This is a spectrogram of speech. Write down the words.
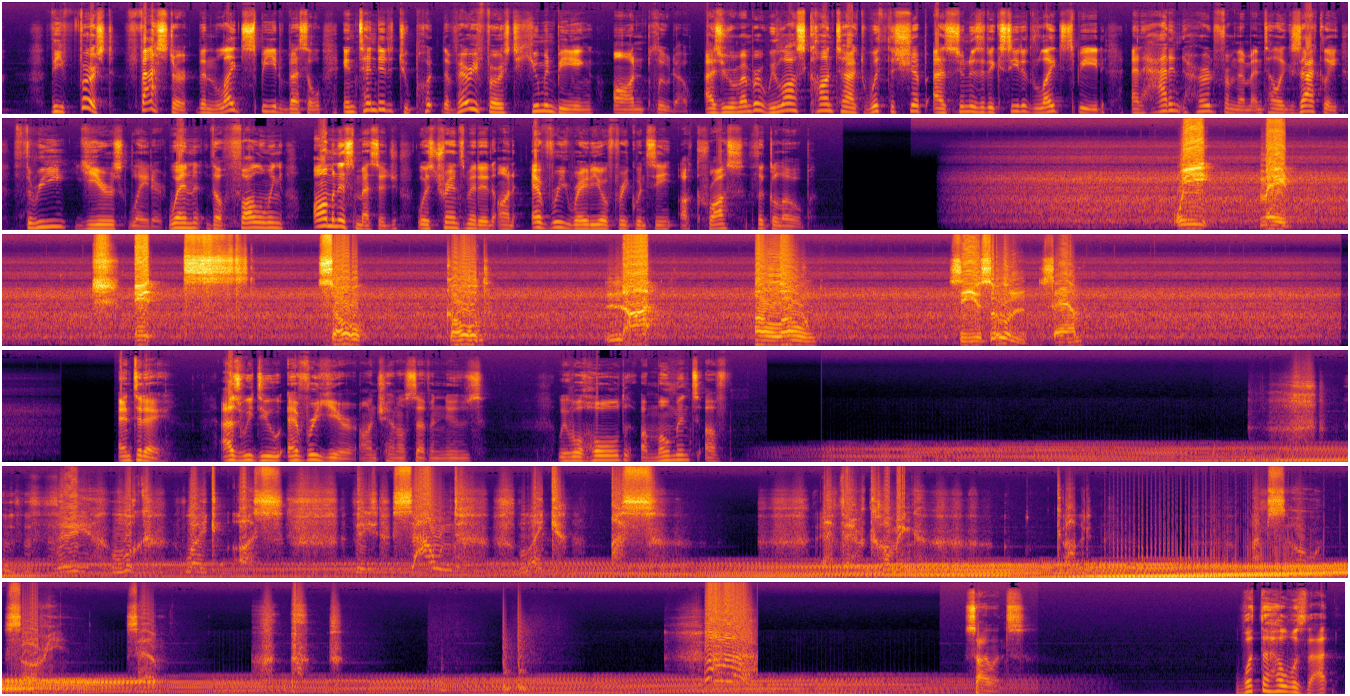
The first faster than light speed vessel intended to put the very first human being on Pluto. As you remember, we lost contact with the ship as soon as it exceeded light speed and hadn't heard from them until exactly three years later, when the following ominous message was transmitted on every radio frequency across the globe. We made it so cold. Not alone. See you soon, Sam. And today, as we do every year on Channel 7 News, we will hold a moment of They look like us. They sound like us. And they're coming. God. I'm so sorry, Sam. silence. What the hell was that?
